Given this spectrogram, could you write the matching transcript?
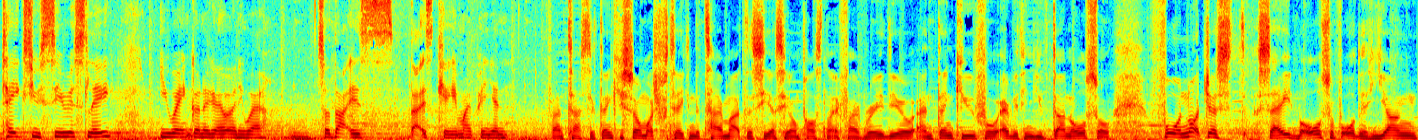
takes you seriously, you ain't going to go anywhere. Mm. So that is that is key in my opinion. Fantastic. Thank you so much for taking the time out to see us here on Pulse 95 Radio. And thank you for everything you've done also for not just Saeed, but also for all the young,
